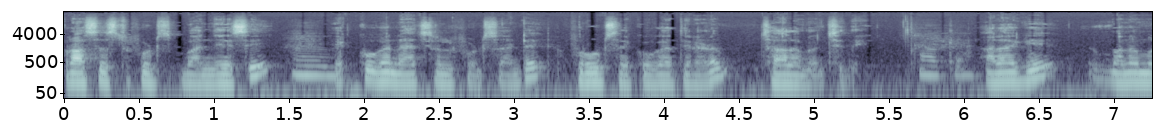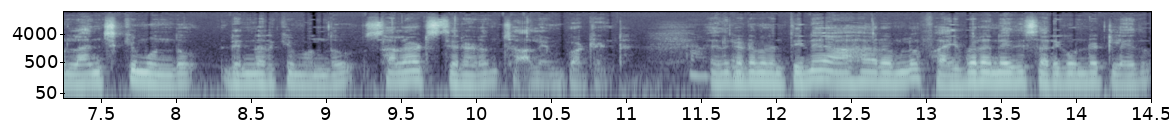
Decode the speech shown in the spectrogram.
ప్రాసెస్డ్ ఫుడ్స్ బంద్ చేసి ఎక్కువగా న్యాచురల్ ఫుడ్స్ అంటే ఫ్రూట్స్ ఎక్కువగా తినడం చాలా మంచిది. అలాగే మనము లంచ్కి ముందు డిన్నర్కి ముందు సలాడ్స్ తినడం చాలా ఇంపార్టెంట్. ఎందుకంటే మనం తినే ఆహారంలో ఫైబర్ అనేది సరిగా ఉండట్లేదు.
